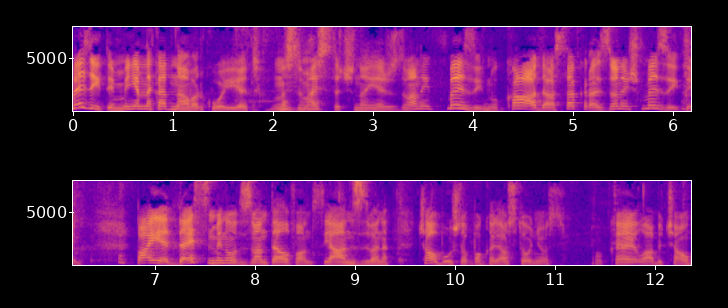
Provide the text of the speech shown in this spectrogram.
Mezītim, viņam nekad nav ar ko iet. Un es domāju, es taču neiešu zvanīt mezītim. Nu, kādā sakarā es zvanīšu mezītim? Paiet desmit minūtes, zvana telefons. Jānis zvana. Čau, būšu to pakaļ astoņos. Ok, labi, čau.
